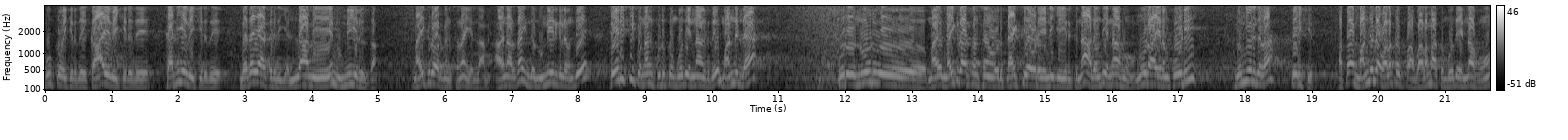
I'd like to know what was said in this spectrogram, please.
பூக்க வைக்கிறது காய வைக்கிறது கடியை வைக்கிறது விதையாக்குறது எல்லாமே நுண்ணுயிர்கள் தான். மைக்ரோ ஆர்கனிசம் தான் எல்லாமே. அதனால தான் இந்த நுண்ணீர்களை வந்து பெருக்கி கொண்டாந்து கொடுக்கும்போது என்ன ஆகுது மண்ணில் ஒரு நூறு மை மைக்ரோஆர்கன்ஸ் ஒரு பாக்டீரியாவோட எண்ணிக்கை இருக்குன்னா அதை வந்து என்ன ஆகும் நூறாயிரம் கோடி நுண்ணுயிர்களாக பெருக்கிடும் அப்போ மண்ணில் வளர்த்த வளமாக்கும் போது என்னாகும்?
